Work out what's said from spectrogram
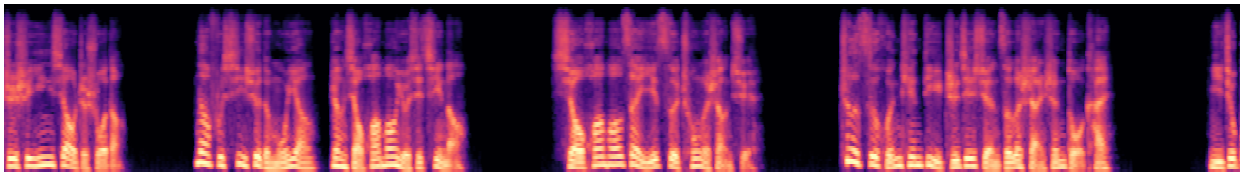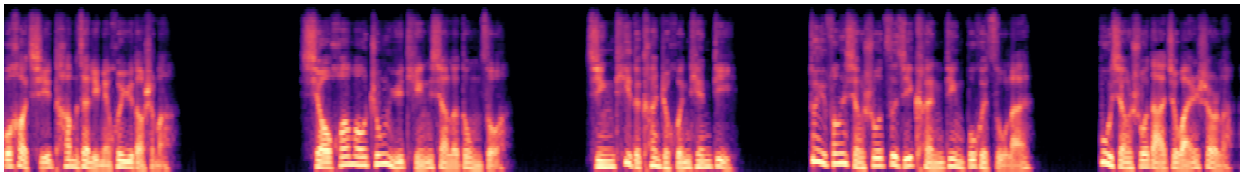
只是阴笑着说道，那副戏谑的模样让小花猫有些气恼。小花猫再一次冲了上去，这次魂天帝直接选择了闪身躲开。你就不好奇他们在里面会遇到什么？小花猫终于停下了动作，警惕的看着魂天帝。对方想说自己肯定不会阻拦，不想说打就完事儿了。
